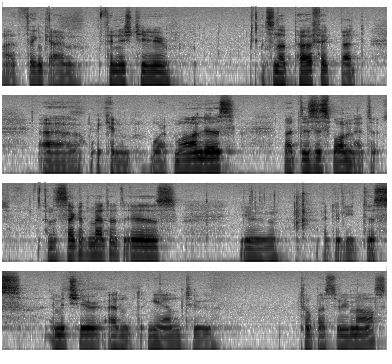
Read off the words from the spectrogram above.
I think I'm finished here. It's not perfect but uh, we can work more on this. But this is one method. And the second method is you I delete this image here and again to Topaz Remask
